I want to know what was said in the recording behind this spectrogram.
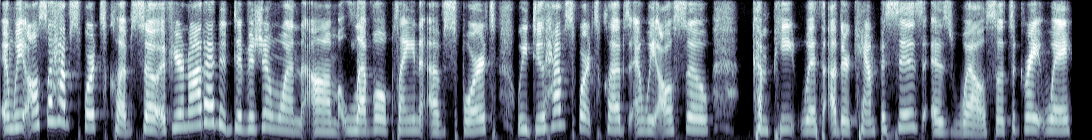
And we also have sports clubs. So if you're not at a division one um, level plane of sports we do have sports clubs and we also compete with other campuses as well. So it's a great way.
